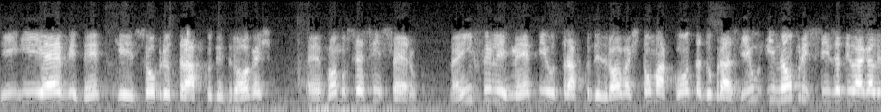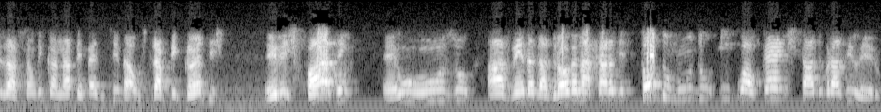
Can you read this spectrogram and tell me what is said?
e, e é evidente que sobre o tráfico de drogas, é, vamos ser sinceros, né? infelizmente o tráfico de drogas toma conta do Brasil e não precisa de legalização de cannabis medicinal. Os traficantes, eles fazem é, o uso, a venda da droga na cara de todo mundo em qualquer estado brasileiro.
